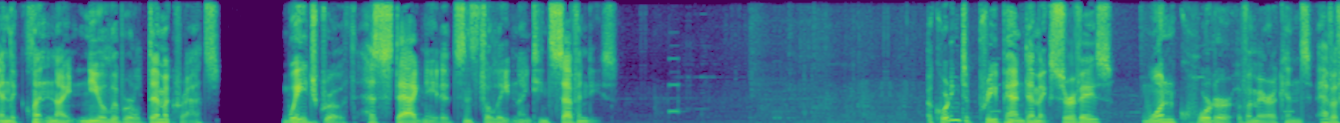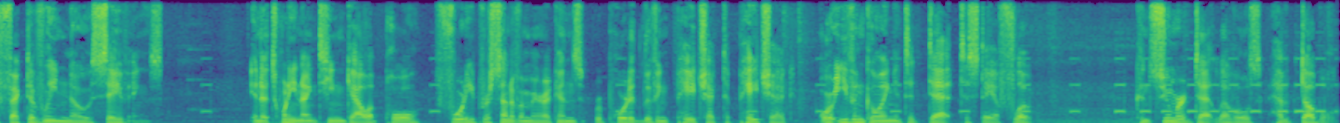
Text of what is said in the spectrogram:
and the Clintonite neoliberal Democrats, wage growth has stagnated since the late 1970s. According to pre pandemic surveys, one quarter of Americans have effectively no savings. In a 2019 Gallup poll, 40% of Americans reported living paycheck to paycheck or even going into debt to stay afloat. Consumer debt levels have doubled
